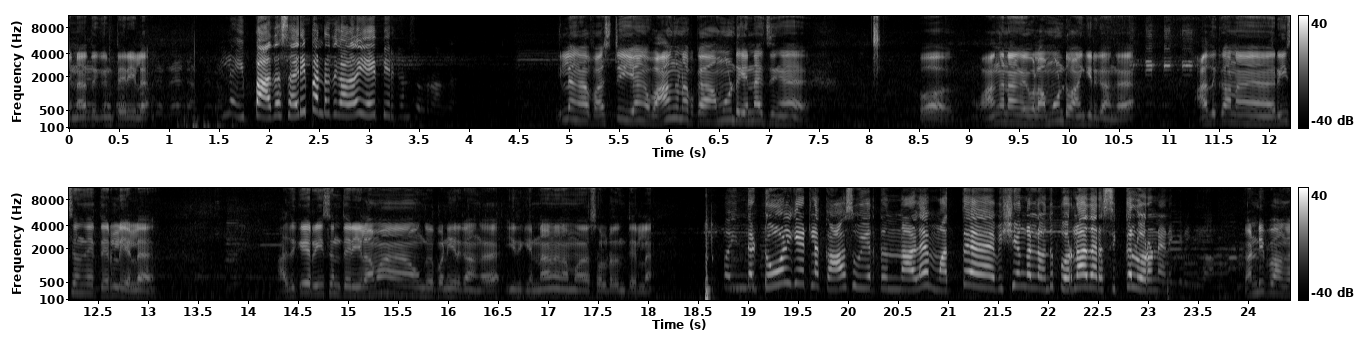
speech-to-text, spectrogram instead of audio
என்னத்துக்குன்னு தெரியல. இல்லை இப்போ அதை சரி பண்ணுறதுக்காக தான் ஏற்றிருக்குன்னு சொல்கிறாங்க இல்லைங்க ஃபஸ்ட்டு ஏங்க வாங்கின அமௌண்ட்டு என்னாச்சுங்க? ஓ வாங்கினாங்க இவ்வளோ அமௌண்ட் வாங்கியிருக்காங்க. அதுக்கான ரீசனே தெரியலையல்ல. அதுக்கே ரீசன் தெரியலாம அவங்க பண்ணியிருக்காங்க. இதுக்கு என்னன்னு நம்ம சொல்கிறதுன்னு தெரியல. இப்போ இந்த டோல்கேட்டில் காசு உயர்த்ததுனால மற்ற விஷயங்களில் வந்து பொருளாதார சிக்கல் வரும்னு நினைக்கிறீங்களா கண்டிப்பாங்க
